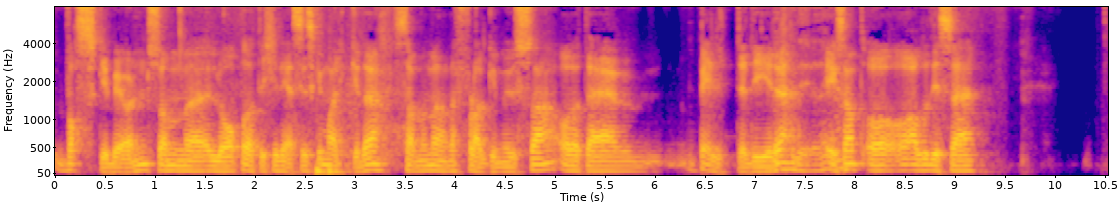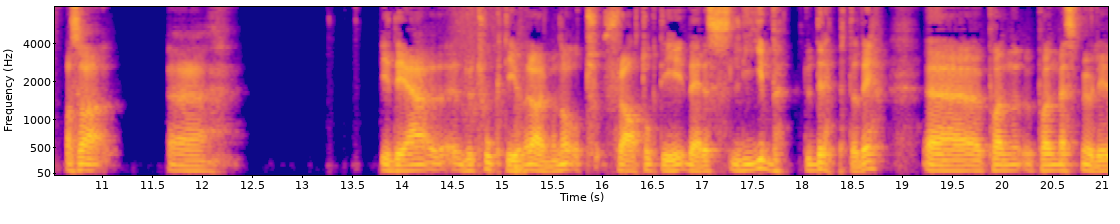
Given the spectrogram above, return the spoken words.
vaskebjørnen som eh, lå på dette kinesiske markedet sammen med denne flaggermusa og dette beltedyret, Beltedyret, ikke sant? Og, og alle disse Altså eh, Idet du tok de under armene og fratok de deres liv, du drepte de på, en, på en mest mulig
